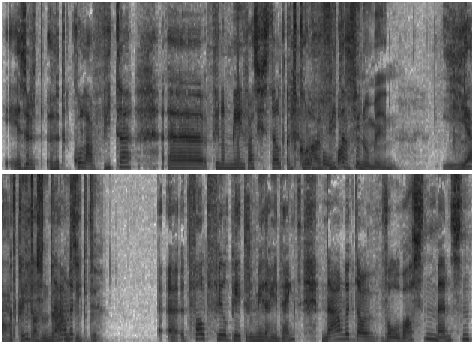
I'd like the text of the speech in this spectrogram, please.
is er het, het Colavita-fenomeen vastgesteld. Het Colavita-fenomeen. Ja. Het klinkt als een darmziekte. Eh, het valt veel beter mee dan je denkt. Namelijk dat volwassen mensen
